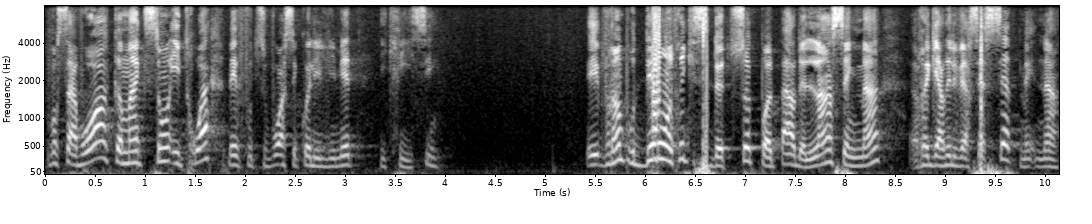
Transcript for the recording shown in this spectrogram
pour savoir comment ils sont étroits, il ben, faut que tu vois c'est quoi les limites écrites ici. Et vraiment pour démontrer que c'est de ça que Paul parle, de l'enseignement, regardez le verset 7 maintenant.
